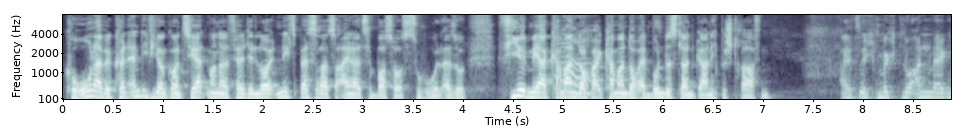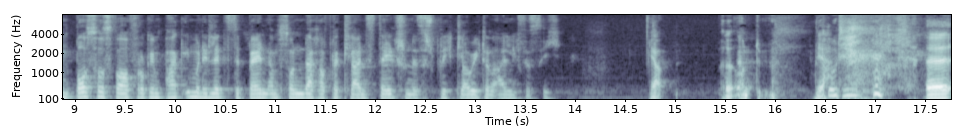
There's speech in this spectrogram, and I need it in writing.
Corona, wir können endlich wieder ein Konzert machen, dann fällt den Leuten nichts Besseres ein, als The Boss Hoss zu holen. Also viel mehr kann man ja. doch, kann man doch ein Bundesland gar nicht bestrafen. Also ich möchte nur anmerken, Bossos war auf Rock im Park immer die letzte Band am Sonntag auf der kleinen Stage und das spricht, glaube ich, dann eigentlich für sich. Ja. Äh, und ja. Gut. Äh,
